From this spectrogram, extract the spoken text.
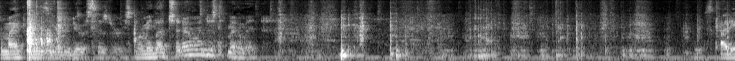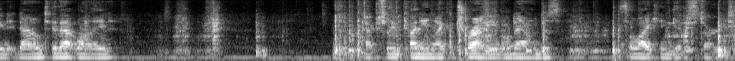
It might be easier to do with scissors. Let me let you know in just a moment. Just cutting it down to that line. Actually cutting like a triangle down just so I can get a start.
